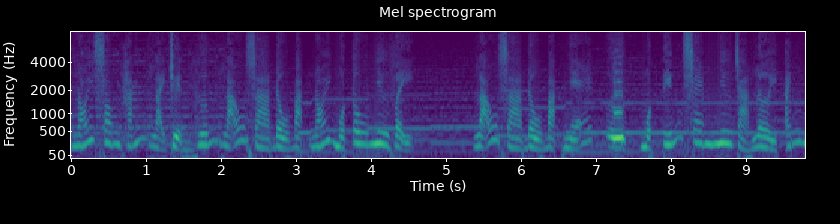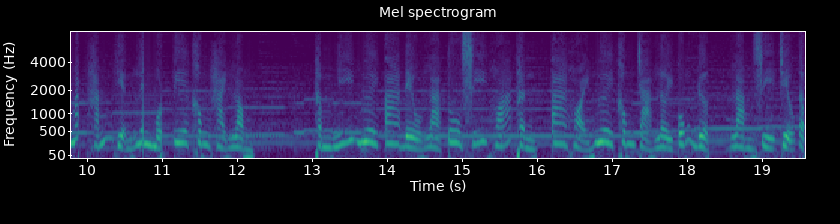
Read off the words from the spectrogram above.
Nói xong hắn lại chuyển hướng lão già đầu bạc nói một câu như vậy. Lão già đầu bạc nhẽ, ừ, một tiếng xem như trả lời, ánh mắt hắn hiện lên một tia không hài lòng. Thầm nghĩ ngươi ta đều là tu sĩ hóa thần, ta hỏi ngươi không trả lời cũng được, làm gì triệu tập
